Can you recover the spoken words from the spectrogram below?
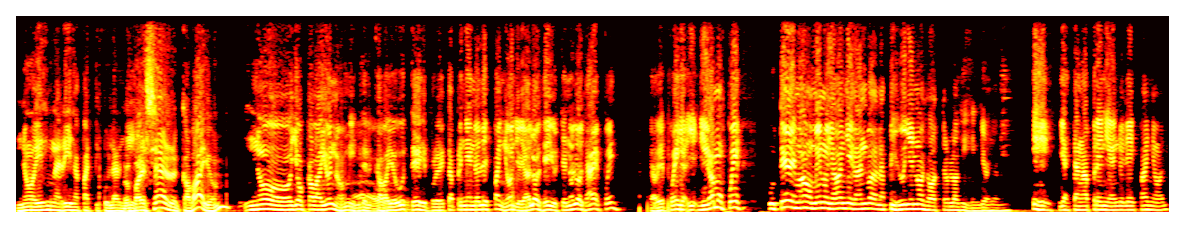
No, es una risa particular Pero mía. parecer caballo, ¿no? No, yo caballo no, mister. Ah, el caballo de usted, pero está aprendiendo el español, yo ya lo sé, y usted no lo sabe, pues. A ver, pues, ya- digamos, pues, ustedes más o menos ya van llegando a las pisuñas nosotros, los indios, ya, ven. ya están aprendiendo el español.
